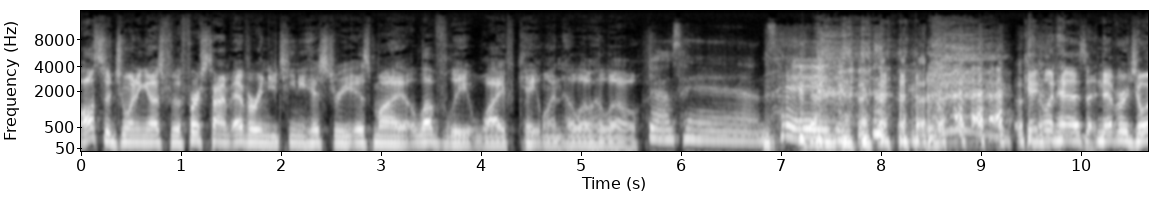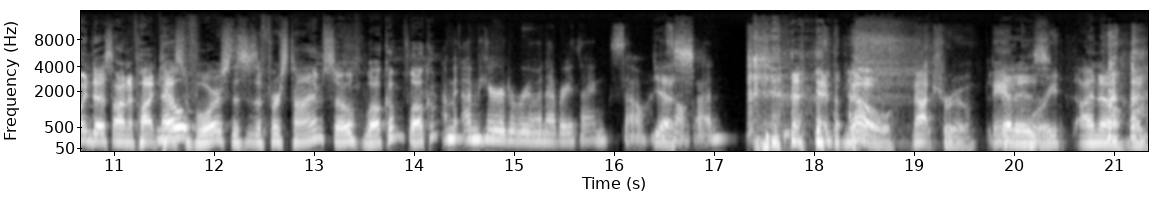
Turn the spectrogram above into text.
Also joining us for the first time ever in Utini history is my lovely wife, Caitlin. Hello, hello. Jazz hands. Hey. Caitlin has never joined us on a podcast Nope. before, so this is the first time. So, welcome, welcome. I'm I'm here to ruin everything, so Yes. it's all good. no, not true. Damn, that is, Corey. I know. I,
